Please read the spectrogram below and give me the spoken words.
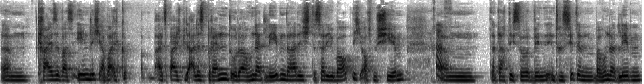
Ähm, Kreise war es ähnlich, aber als Beispiel alles brennt oder 100 Leben, da hatte ich, das hatte ich überhaupt nicht auf dem Schirm. Ähm, da dachte ich so, wen interessiert denn bei 100 Leben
